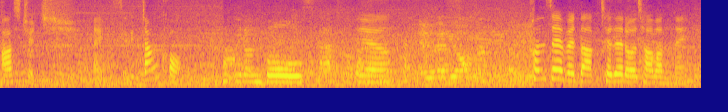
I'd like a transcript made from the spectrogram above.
ostrich eggs. 이게 짱커. 이런 bowls. Yeah. 컨셉을 딱 제대로 잡았네.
